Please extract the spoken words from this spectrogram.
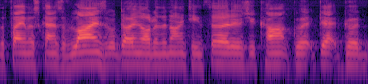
the famous kinds of lines that were going on in the 1930s, you can't get good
